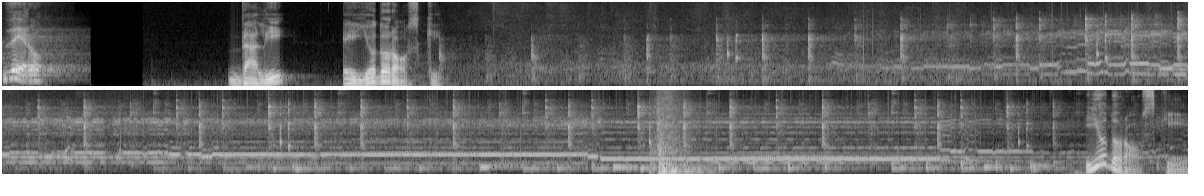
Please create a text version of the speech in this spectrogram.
0 Dalì e Jodorowsky. Jodorowsky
